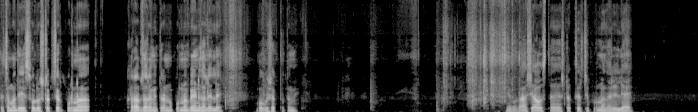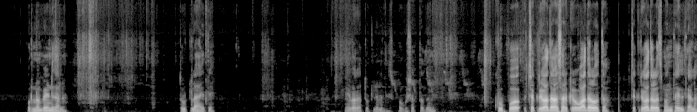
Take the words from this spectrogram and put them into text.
त्याच्यामध्ये सोलर स्ट्रक्चर पूर्ण खराब झालं मित्रांनो पूर्ण बेंड झालेलं आहे. बघू शकता तुम्ही. हे बघा अशी अवस्था या स्ट्रक्चरची पूर्ण झालेली आहे. पूर्ण बेंड झालं. तुटलं आहे ते. हे बघा तुटलेलं दिस बघू शकता तुम्ही. खूप चक्रीवादळासारखं वादळ होतं. चक्रीवादळच म्हणता येईल त्याला.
